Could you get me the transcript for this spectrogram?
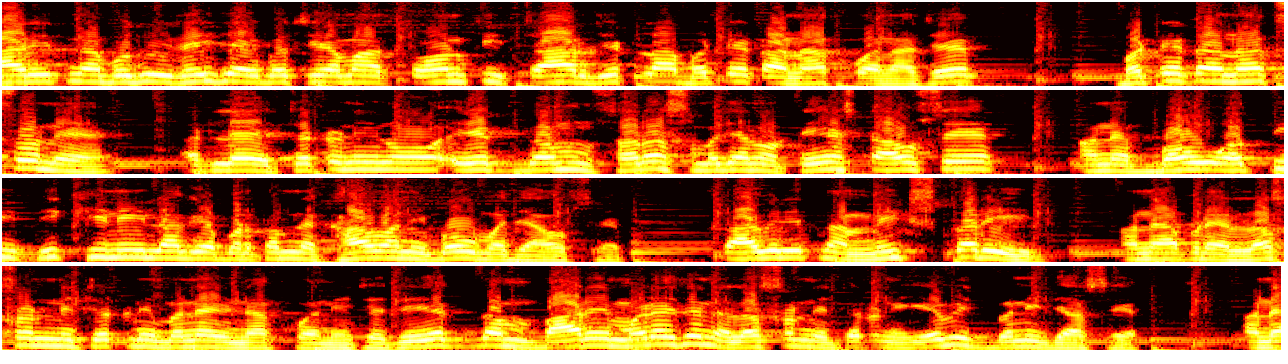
આ રીતના બધું થઈ જાય પછી આમાં ત્રણથી ચાર જેટલા બટેટા નાખવાના છે. બટેટા નાખશો ને, એટલે ચટણીનો એકદમ સરસ મજાનો ટેસ્ટ આવશે અને બહુ અતિ તીખી નહીં લાગે, પણ તમને ખાવાની બહુ મજા આવશે. તો આવી રીતના મિક્સ કરી અને આપણે લસણની ચટણી બનાવી નાખવાની છે. જે એકદમ બારે મળે છે ને, લસણની ચટણી એવી જ બની જશે. અને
